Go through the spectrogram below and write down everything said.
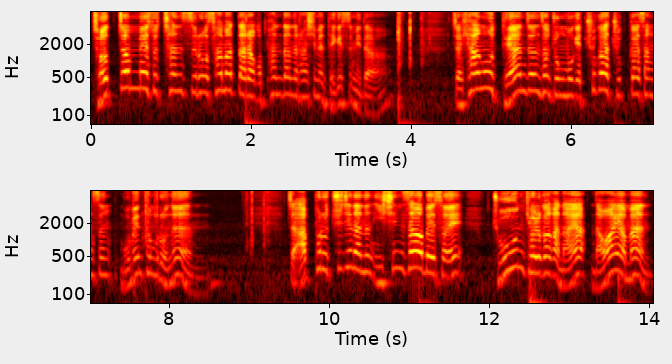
저점 매수 찬스로 삼았다라고 판단을 하시면 되겠습니다. 자, 향후 대한전선 종목의 추가 주가 상승 모멘텀으로는 자, 앞으로 추진하는 이 신사업에서의 좋은 결과가 나야, 나와야만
